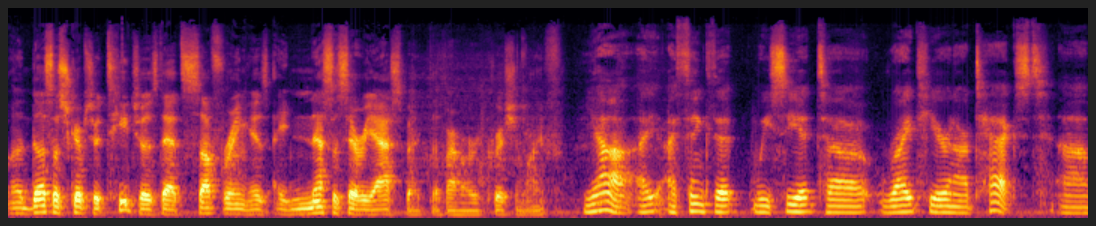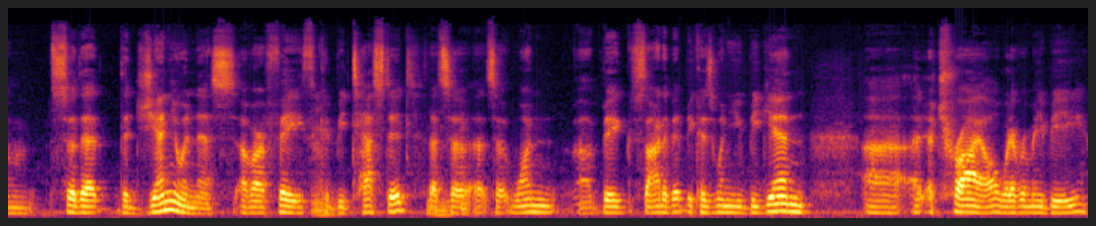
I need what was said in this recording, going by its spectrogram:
uh, does the scripture teach us that suffering is a necessary aspect of our Christian life? Yeah, I, I think that we see it uh, right here in our text, um, so that the genuineness of our faith mm-hmm. could be tested. That's mm-hmm. a that's a one uh, big side of it because when you begin uh, a, a, trial, whatever it may be,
